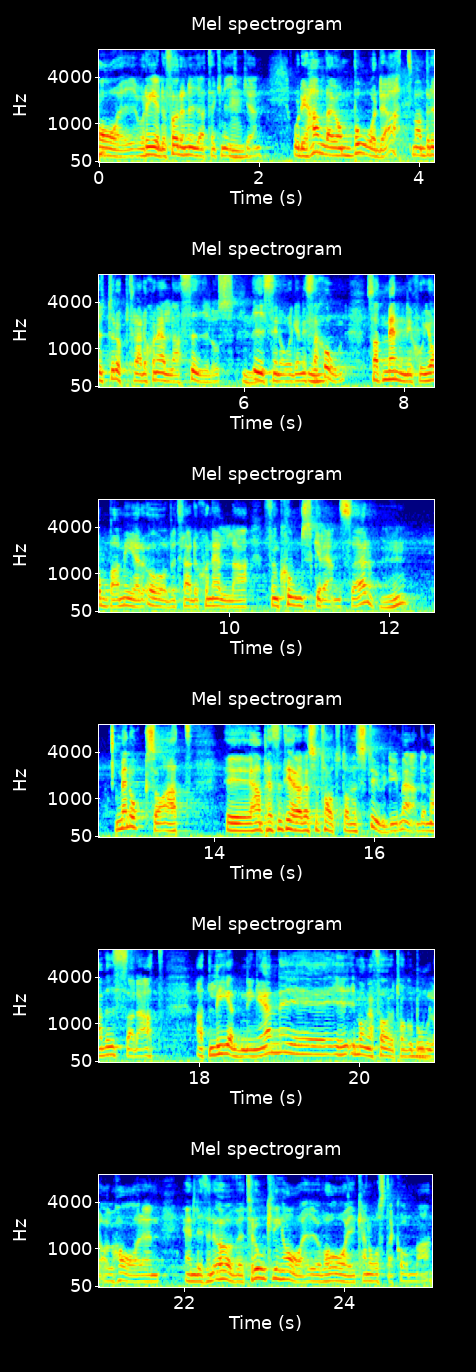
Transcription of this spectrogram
AI och redo för den nya tekniken. Och det handlar ju om både att man bryter upp traditionella silos i sin organisation så att människor jobbar mer över traditionella funktionsgränser. Men också att eh, han presenterade resultatet av en studie med där man visade att, att ledningen i, i, i många företag och bolag har en, en liten övertro kring AI och vad AI kan åstadkomma.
